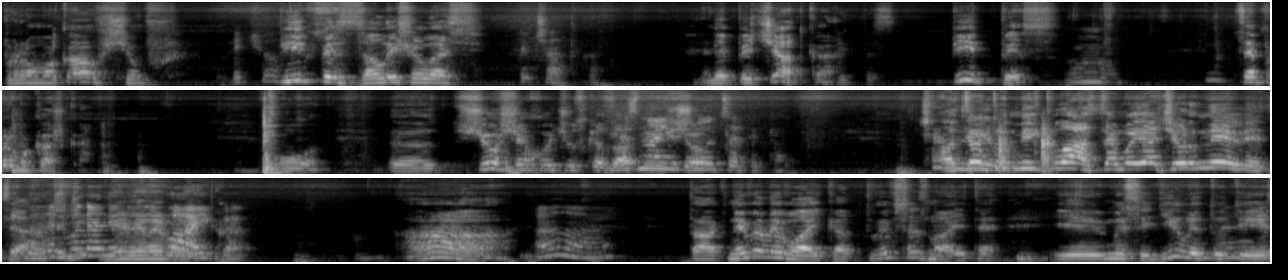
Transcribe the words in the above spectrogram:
промокав, щоб підпис залишилась Печатка. не печатка, підпис. Це промокашка. От. Е, що ще хочу сказати? Я знаю, що це таке. А це тут мій клас, це моя чорнильниця. Але ж вона Не виливайка. А, А, так, не виливайка, ви все знаєте. І ми сиділи тут і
